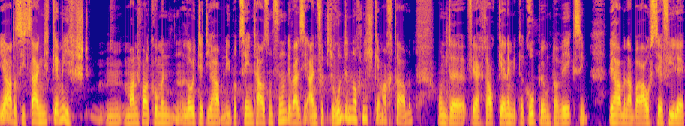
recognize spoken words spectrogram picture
Ja, das ist eigentlich gemischt. Manchmal kommen Leute, die haben über 10.000 Funde, weil sie einfach die Runden noch nicht gemacht haben und äh, vielleicht auch gerne mit der Gruppe unterwegs sind. Wir haben aber auch sehr viele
